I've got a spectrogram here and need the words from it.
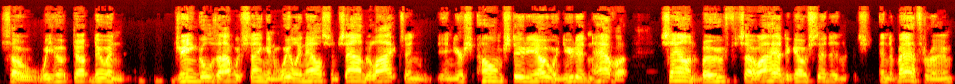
so we hooked up doing jingles. I was singing Willie Nelson sound alikes in in your home studio, and you didn't have a sound booth, so I had to go sit in in the bathroom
